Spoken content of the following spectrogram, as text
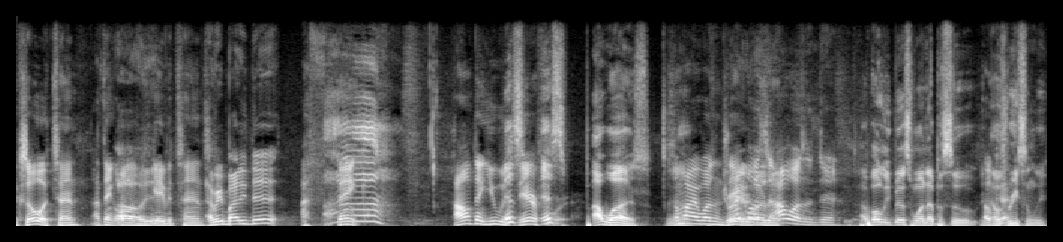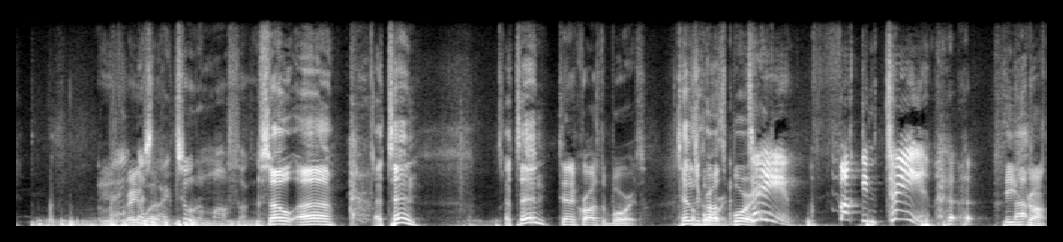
XO a ten. I think all Oh, of yeah. gave it tens. Everybody did. I think. I don't think you was there for it. I was. Somebody wasn't I there. wasn't, I wasn't there. I've only missed one episode. That was Okay. recently. Yeah, great It's one. like two of them motherfuckers. So uh, a ten, a ten, Ten across the boards. tens across the board. 10. a Fucking 10. He's Stop, drunk.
